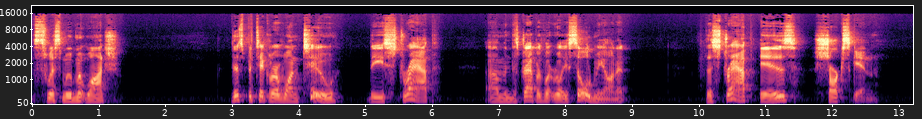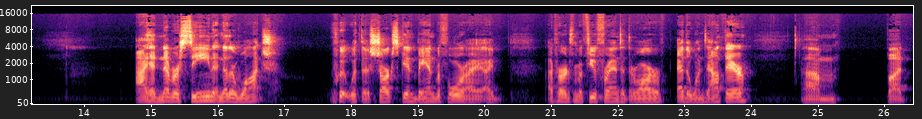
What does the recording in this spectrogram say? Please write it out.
Swiss movement watch. This particular one too, the strap, um, and the strap is what really sold me on it. The strap is shark skin. I had never seen another watch with, a shark skin band before. I, I I've heard from a few friends that there are other ones out there, um, but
